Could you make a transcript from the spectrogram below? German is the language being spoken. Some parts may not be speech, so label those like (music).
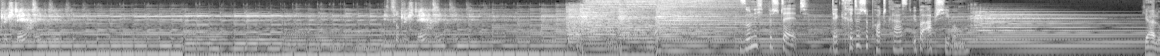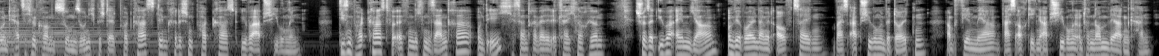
so bestellt? Nicht so bestellt? So nicht bestellt. Der kritische Podcast über Abschiebungen. Ja, hallo und herzlich willkommen zum So nicht bestellt Podcast, dem kritischen Podcast über Abschiebungen. Diesen Podcast veröffentlichen Sandra und ich, Sandra werdet ihr gleich noch hören, schon seit über einem Jahr und wir wollen damit aufzeigen, was Abschiebungen bedeuten, aber vielmehr, was auch gegen Abschiebungen unternommen werden kann.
